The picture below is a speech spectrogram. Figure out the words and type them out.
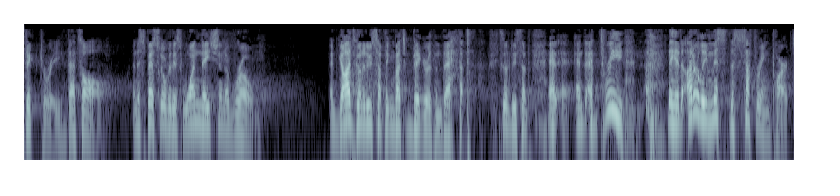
victory. That's all. And especially over this one nation of Rome. And God's going to do something much bigger than that. He's going to do something. And, and, and three, they had utterly missed the suffering part.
